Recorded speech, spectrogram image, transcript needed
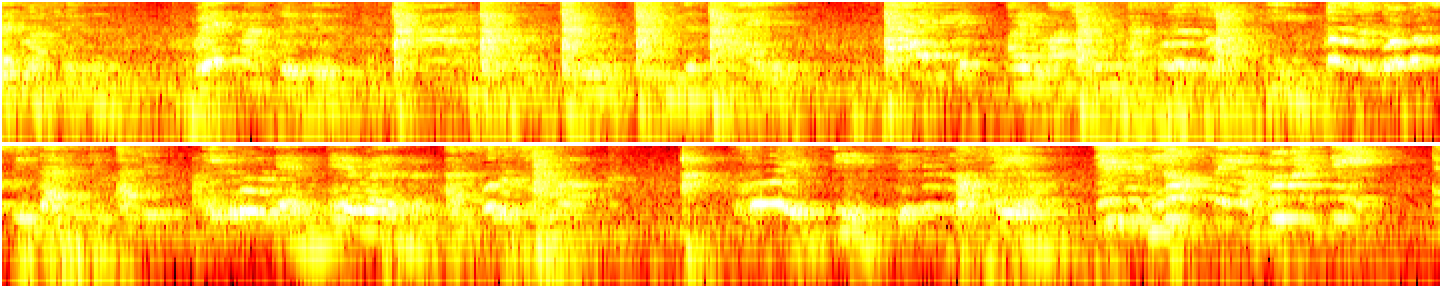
Where's my slippers? Where's my slippers? I was told to the stylist. Stylist, are you watching this? I just want to talk to you. No, no, don't watch these. I just, I just ignore them. They're irrelevant. I just want to talk. Who is this? This is not Taehyung. This is not Taehyung. Who is this? Uh,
